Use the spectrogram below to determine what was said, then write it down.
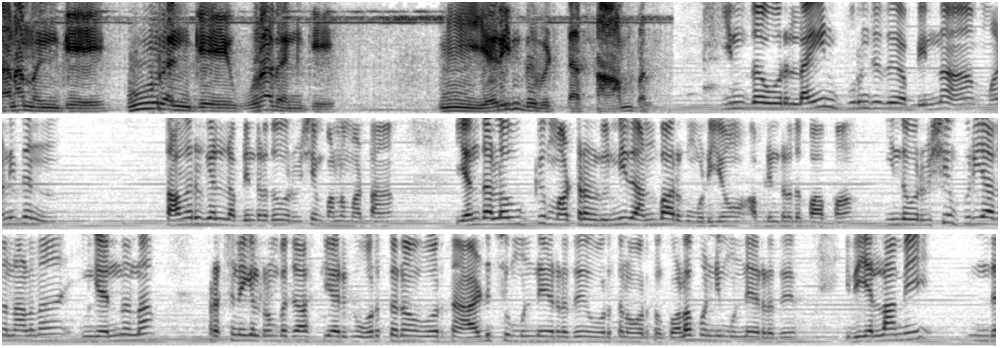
தனமெங்கே ஊரெங்கே உறவெங்கே நீ எரிந்து விட்ட சாம்பல். இந்த ஒரு லைன் புரிஞ்சுது அப்படின்னா மனிதன் தவறுகள் அப்படின்றத ஒரு விஷயம் பண்ண மாட்டான். எந்த அளவுக்கு மற்றவர்கள் மீது அன்பாக இருக்க முடியும் அப்படின்றத பார்ப்பான். இந்த ஒரு விஷயம் புரியாதனால தான் இங்கே என்னென்னா பிரச்சனைகள் ரொம்ப ஜாஸ்தியாக இருக்குது ஒருத்தனை ஒருத்தன் அடித்து முன்னேறது ஒருத்தனை ஒருத்தன் கொலை பண்ணி முன்னேறது இது எல்லாமே இந்த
